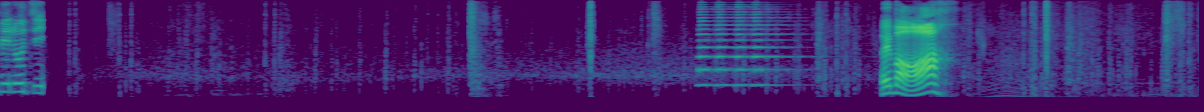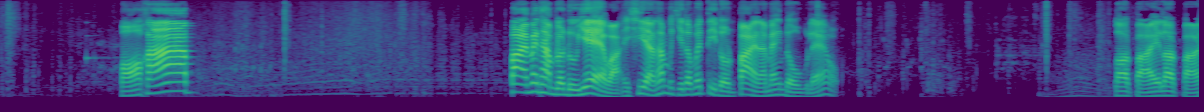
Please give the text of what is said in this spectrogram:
พี่รู้จีเฮ้ยหมอ หมอครับ ป้ายแม่งทำเราดูแย่ว่ะไอ้เชี่ยถ้าเมื่อกี้เราไม่ตีโดนป้ายนะแม่งโดนกูแล้ว รอดไปรอดไป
